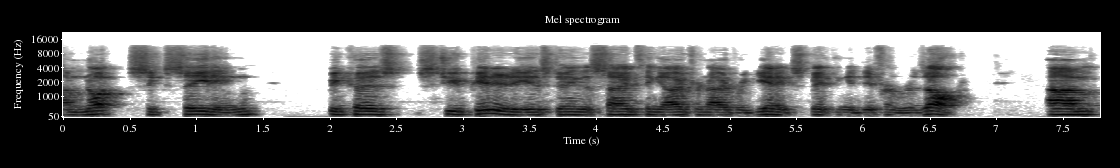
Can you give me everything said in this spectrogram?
I'm not succeeding because stupidity is doing the same thing over and over again, expecting a different result. Um,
